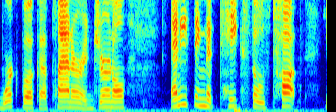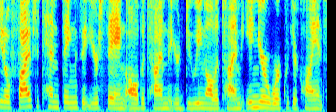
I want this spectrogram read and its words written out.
workbook a planner a journal anything that takes those top you know, five to 10 things that you're saying all the time, that you're doing all the time in your work with your clients,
